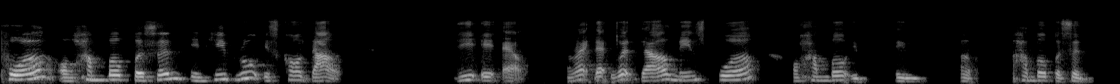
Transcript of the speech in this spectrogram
poor or humble person in Hebrew is called dal, D-A-L. All right, that word dal means poor or humble in, in a humble person.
